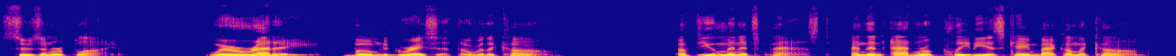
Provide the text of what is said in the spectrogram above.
Susan replied. We're ready, boomed Graceth over the com. A few minutes passed, and then Admiral Cledius came back on the com.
